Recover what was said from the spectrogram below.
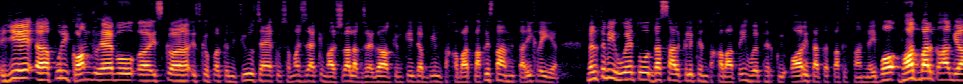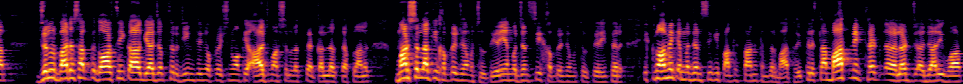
ये पूरी कौम जो है वो इसका, इसके ऊपर कन्फ्यूज़ है, कोई समझ रहा है कि मार्शला लग जाएगा, क्योंकि जब भी इंतबात पाकिस्तान में तारीख रही है, मिलते भी हुए तो दस साल के लिए फिर इंतबात नहीं हुए, फिर कोई और ही ताकत पाकिस्तान में आई। बहुत बार कहा गया जनरल बाजा साहब के दौर से ही कहा गया, जब से रजीम चेंज ऑपरेशन हुआ कि आज मार्शल लगता है, कल लगता है, फलान मार्शल की खबरें जो है वो चलती रही एमरजेंसी खबरें जो है चलती रही, फिर इकोनॉमिक एमरजेंसी की पाकिस्तान के अंदर बात हुई, फिर इस्लामाबाद में एक थ्रेट अलर्ट जारी हुआ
